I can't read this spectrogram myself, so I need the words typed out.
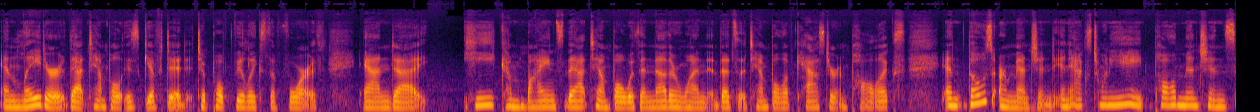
And later, that temple is gifted to Pope Felix IV. And uh, he combines that temple with another one that's a temple of Castor and Pollux. And those are mentioned in Acts 28. Paul mentions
